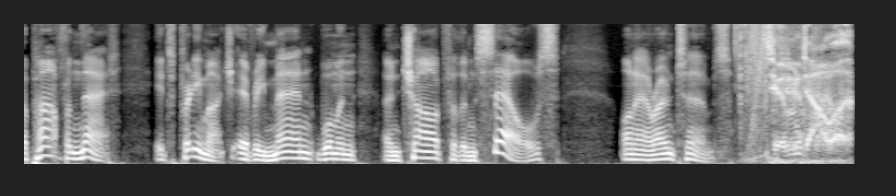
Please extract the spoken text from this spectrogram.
Apart from that, it's pretty much every man, woman, and child for themselves on our own terms. Tim Dower.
